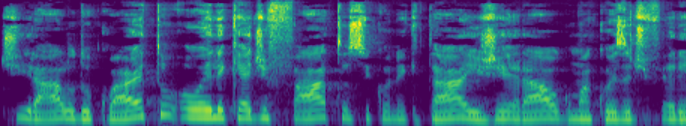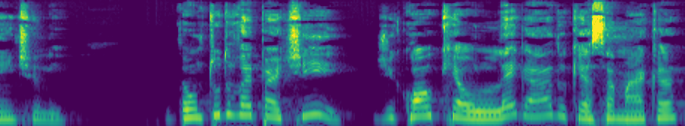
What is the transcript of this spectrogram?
tirá-lo do quarto ou ele quer de fato se conectar e gerar alguma coisa diferente ali. Então tudo vai partir de qual que é o legado que essa marca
